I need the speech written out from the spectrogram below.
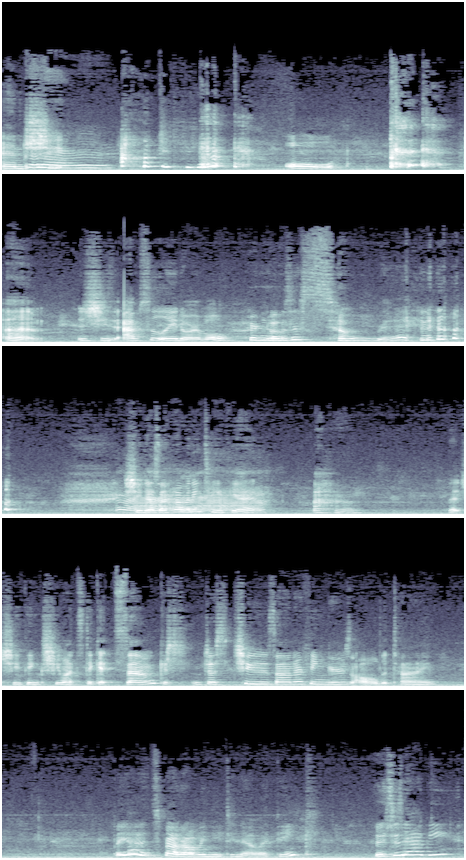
And she Oh um she's absolutely adorable. Her nose is so red. she doesn't have any teeth yet. Uh-huh. But she thinks she wants to get some because she just chews on her fingers all the time. But yeah, that's about all we need to know, I think. This is Abby.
